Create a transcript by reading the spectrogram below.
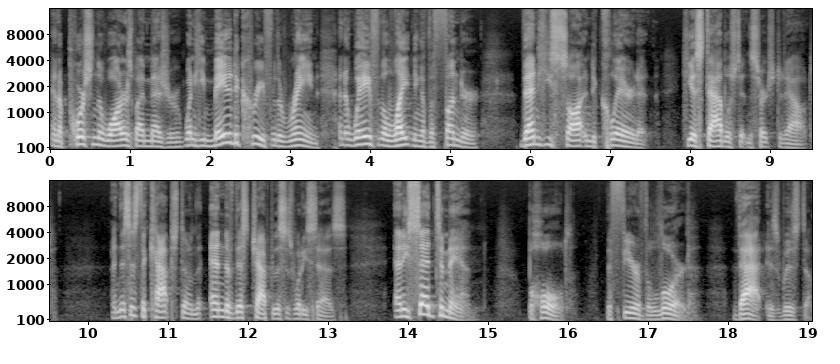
and apportioned the waters by measure, when he made a decree for the rain and a way for the lightning of the thunder, then he saw it and declared it. He established it and searched it out. And this is the capstone, the end of this chapter. This is what he says. And he said to man, Behold, the fear of the Lord, that is wisdom.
